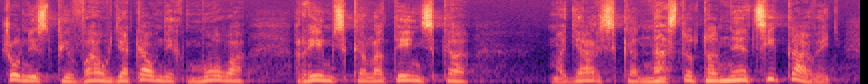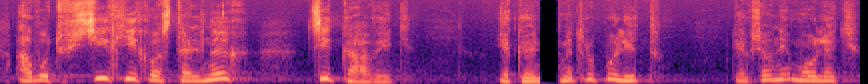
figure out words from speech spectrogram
що вони співають, яка в них мова римська, латинська, мадярська. Нас то то не цікавить. А от всіх їх остальних цікавить, який у них митрополіт, якщо вони молять,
